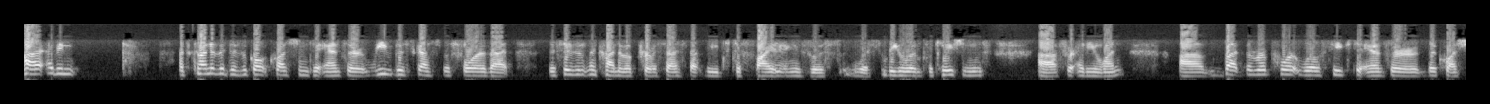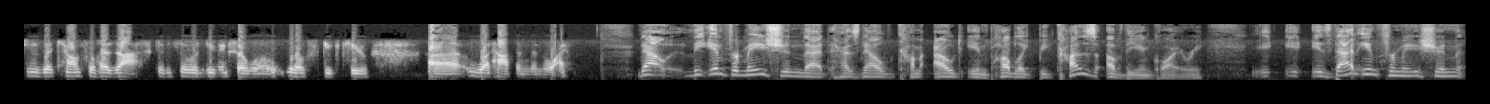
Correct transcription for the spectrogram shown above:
Uh, I mean, that's kind of a difficult question to answer. We've discussed before that this isn't the kind of a process that leads to findings with, with legal implications uh, for anyone. Uh, but the report will seek to answer the questions that council has asked, and so in doing so, we'll, we'll speak to uh, what happened and why. Now, the information that has now come out in public because of the inquiry, is that information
